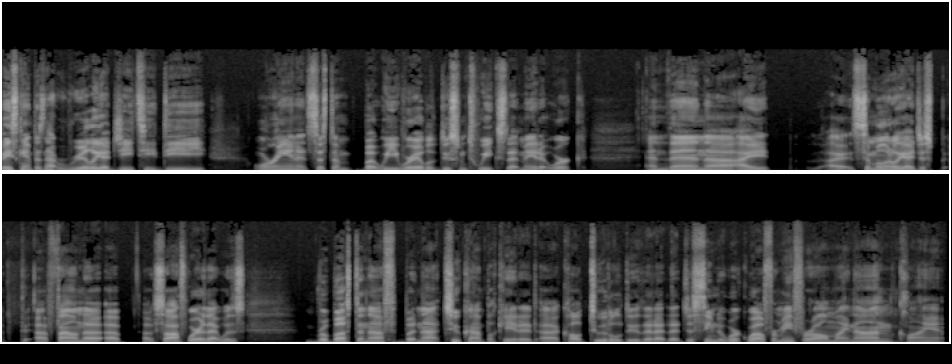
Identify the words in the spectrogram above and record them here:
Basecamp is not really a GTD oriented system, but we were able to do some tweaks that made it work. And then uh, I, I similarly, I just uh, found a, a, a, software that was robust enough but not too complicated uh, called Toodledo that that just seemed to work well for me for all my non-client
